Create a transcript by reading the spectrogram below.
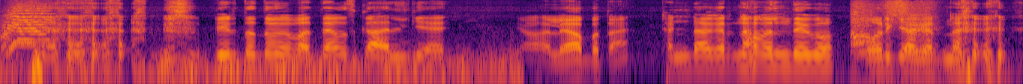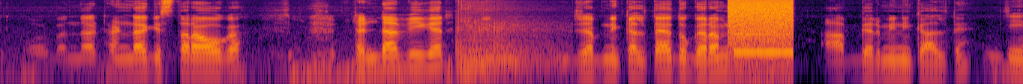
फिर तो तुम्हें पता है उसका हल क्या है। क्या हाल है आप बताएँ। ठंडा करना बंदे को और क्या करना है? और बंदा ठंडा किस तरह होगा? ठंडा पीकर जब निकलता है तो गर्म। आप गर्मी निकालते हैं? जी।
